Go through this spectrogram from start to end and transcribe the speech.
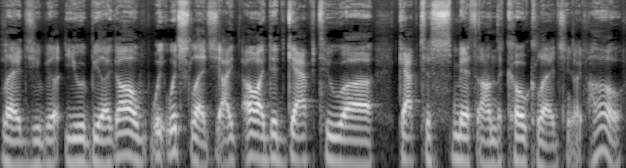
ledge, you be, you would be like, oh, which ledge? I oh, I did gap to uh, gap to Smith on the Coke ledge. And you're like, oh,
